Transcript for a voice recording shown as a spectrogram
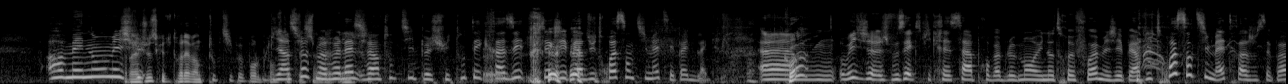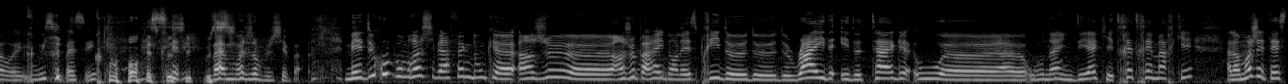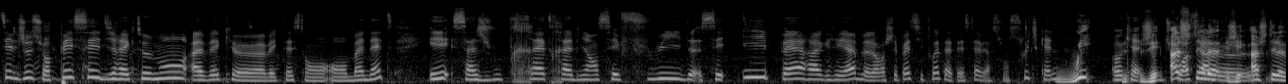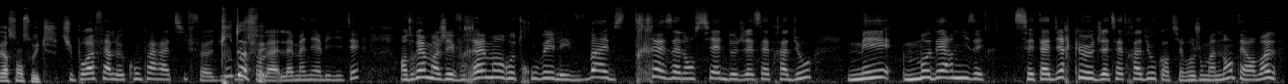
Oh, mais non, mais je suis. juste que tu te relèves un tout petit peu pour le plan. Bien sûr, je me relève Merci. un tout petit peu. Je suis tout écrasée. Tu sais que j'ai perdu 3 cm, c'est pas une blague. Euh, Quoi? Oui, je, je vous expliquerai ça probablement une autre fois, mais j'ai perdu 3 cm. Je sais pas où c'est passé. Comment est-ce que c'est possible Bah moi j'en je sais pas. Mais du coup Bomb Rush Cyberpunk donc euh, un jeu euh, un jeu pareil dans l'esprit de, de, de ride et de tag où, euh, où on a une DA qui est très très marquée. Alors moi j'ai testé le jeu sur PC directement avec avec test en, en manette et ça joue très très bien, c'est fluide, c'est hyper agréable. Alors je sais pas si toi tu as testé la version Switch Ken. Oui, OK. j'ai tu acheté, la, le- j'ai acheté la version Switch. tu pourras faire le comparatif euh, du Tout coup, à sur fait. la, la maniabilité. En tout cas, moi, j'ai vraiment retrouvé les vibes très à l'ancienne de Jet Set Radio, mais modernisées. C'est-à-dire que Jet Set Radio, quand il rejoue maintenant, t'es en mode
